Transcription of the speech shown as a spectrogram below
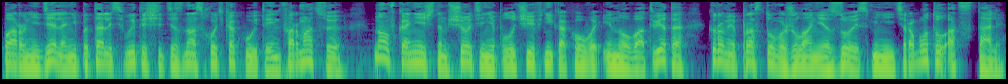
Пару недель они пытались вытащить из нас хоть какую-то информацию, но в конечном счете, не получив никакого иного ответа, кроме простого желания Зои сменить работу, отстали.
